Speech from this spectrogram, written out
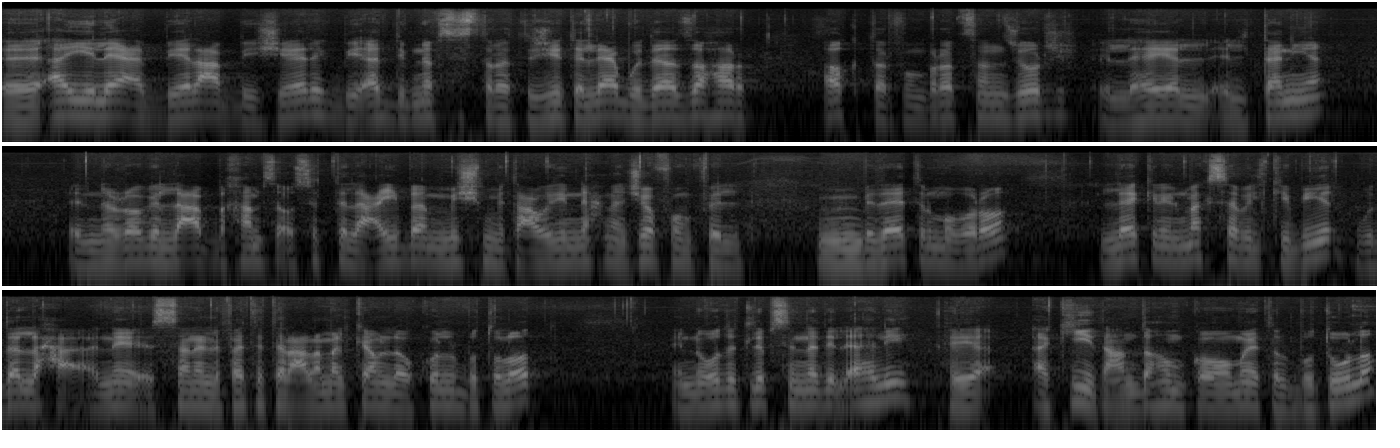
آه، أي لاعب بيلعب بيشارك بيأدي بنفس استراتيجية اللعب وده ظهر أكتر في مباراة سان جورج اللي هي الثانية إن الراجل لعب بخمسة أو ست لعيبة مش متعودين إن إحنا نشوفهم في من بداية المباراة. لكن المكسب الكبير وده اللي حققناه السنة اللي فاتت العلامة الكاملة وكل البطولات إن أوضة لبس النادي الأهلي هي أكيد عندها مقومات البطولة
